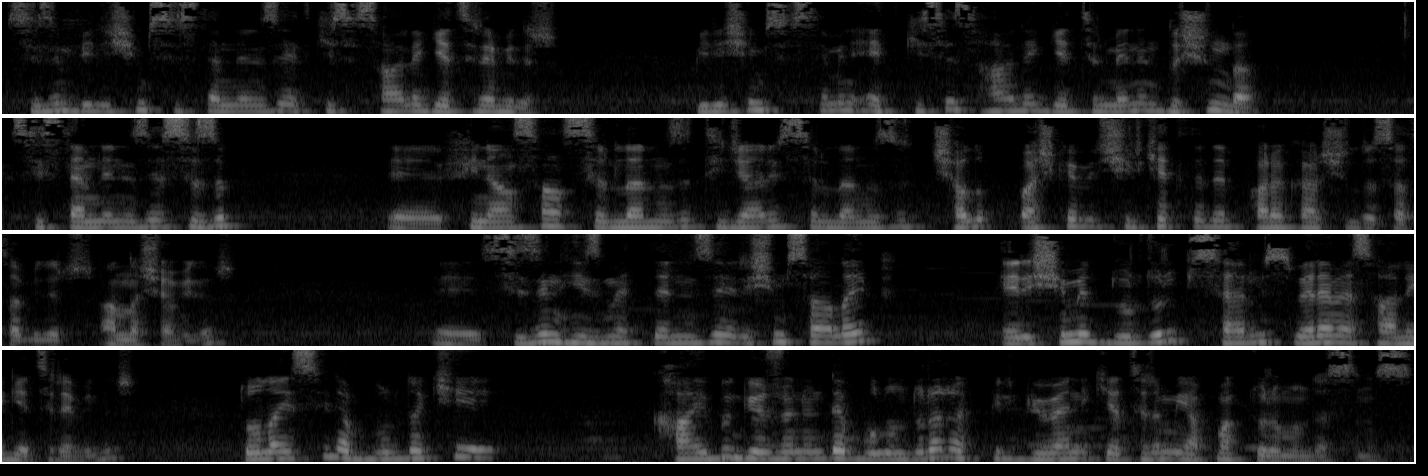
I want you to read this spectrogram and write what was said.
sizin bilişim sistemlerinizi etkisiz hale getirebilir. Bilişim sistemini etkisiz hale getirmenin dışında sistemlerinize sızıp e, finansal sırlarınızı, ticari sırlarınızı çalıp başka bir şirketle de para karşılığı satabilir, anlaşabilir. E, sizin hizmetlerinize erişim sağlayıp erişimi durdurup servis veremez hale getirebilir. Dolayısıyla buradaki kaybı göz önünde bulundurarak bir güvenlik yatırımı yapmak durumundasınız.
